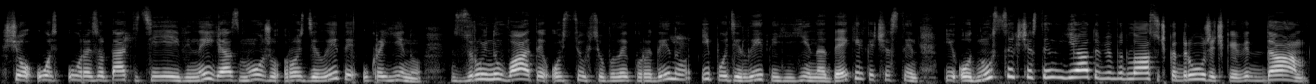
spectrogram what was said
що ось у результаті цієї війни я зможу розділити Україну, зруйнувати ось цю всю велику родину і поділити її на декілька частин. І одну з цих частин я тобі, будь ласочка, дружечки, віддам.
